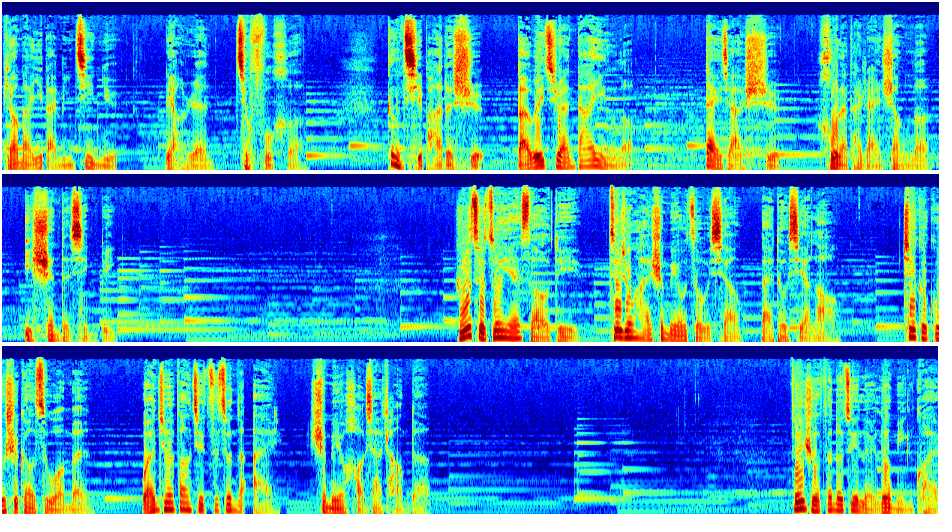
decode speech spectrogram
嫖满一百名妓女，两人就复合。更奇葩的是，白薇居然答应了，代价是后来她染上了一身的性病。如此尊严扫地，最终还是没有走向白头偕老。这个故事告诉我们，完全放弃自尊的爱是没有好下场的。分手分得最磊落明快、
